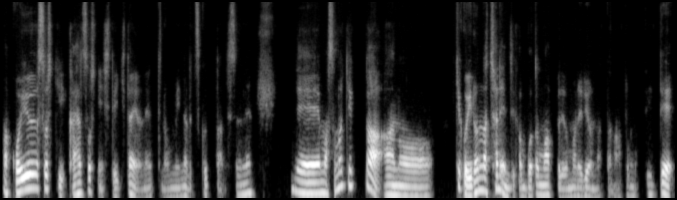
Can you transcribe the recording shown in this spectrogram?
まあ、こういう組織、開発組織にしていきたいよねっていうのをみんなで作ったんですよね。で、まあ、その結果、あの、結構いろんなチャレンジがボトムアップで生まれるようになったなと思っていて、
